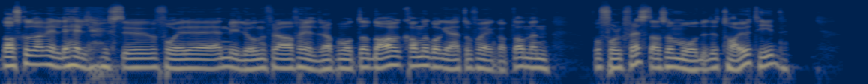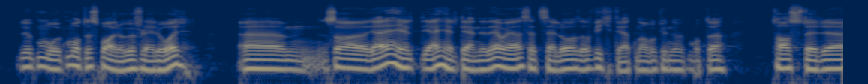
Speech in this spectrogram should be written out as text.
da skal du være veldig heldig hvis du får eh, en million fra foreldra. Da kan det gå greit å få egenkapital, men for folk flest, da, så må du Det tar jo tid. Du må jo på en måte spare over flere år. Um, så jeg er, helt, jeg er helt enig i det, og jeg har sett selv også viktigheten av å kunne måte ta større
